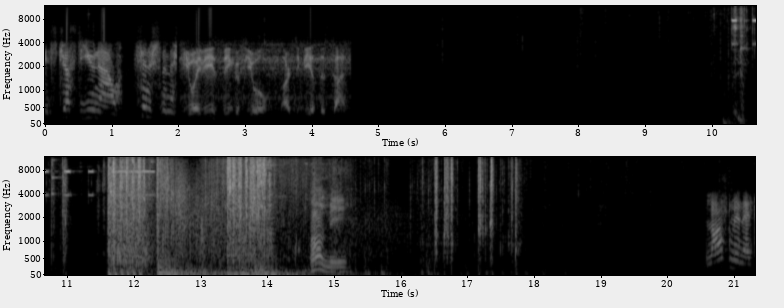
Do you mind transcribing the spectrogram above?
It's just you now. Finish the mission. UAV is being refueled. RTB at this time. On me. Last minute.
